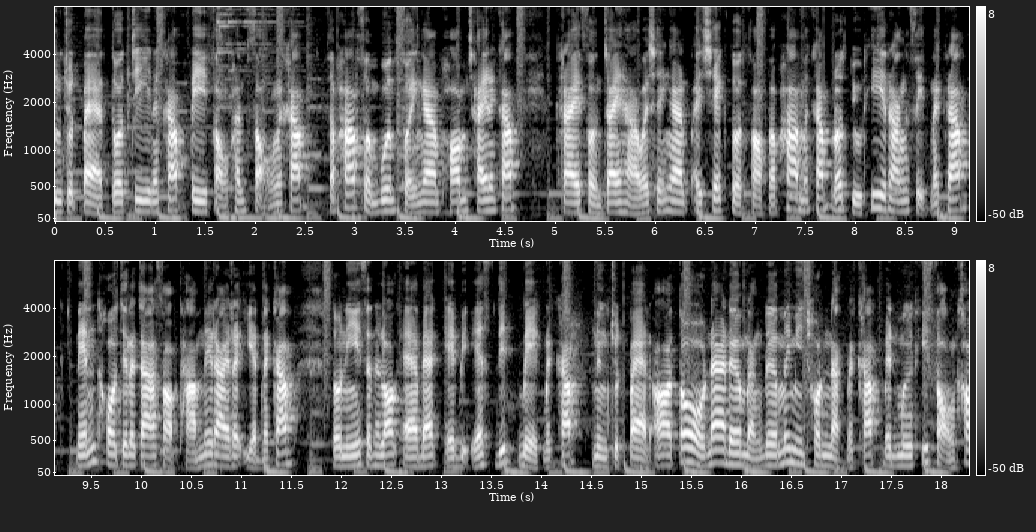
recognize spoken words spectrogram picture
1.8 ตัว G นะครับปี 2002 นะครับ สภาพสมบูรณ์สวยงามพร้อมใช้นะครับ ใครสนใจหาไว้ใช้งานไปเช็คตรวจสอบสภาพนะครับ รถอยู่ที่รังสิตนะครับ เน้นโทรเจรจาสอบถามในรายละเอียดนะครับ ตัวนี้ Center Lock Airbag ABS Disc Brake นะครับ 1.8 ออโต้ หน้าเดิมหลังเดิมไม่มีชนหนักนะครับ เป็นมือที่ 2 เข้า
